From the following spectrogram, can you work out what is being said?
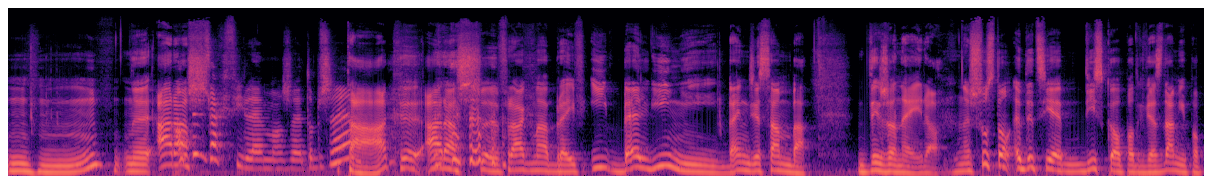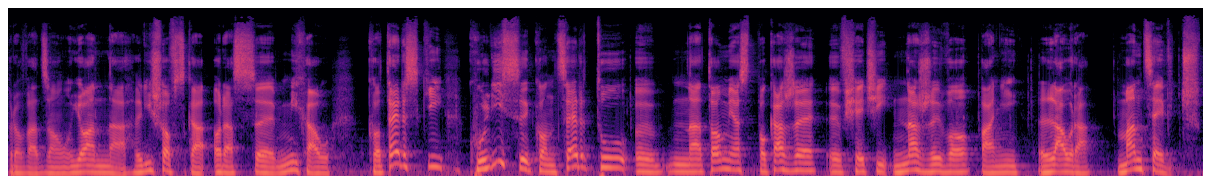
Mhm. Y, O Arash... tym za chwilę może, dobrze? Tak, Arash, Fragma, Brave i Bellini. Będzie samba. De Janeiro. Szóstą edycję disco pod gwiazdami poprowadzą Joanna Liszowska oraz e, Michał Koterski. Kulisy koncertu y, natomiast pokaże w sieci na żywo pani Laura Mancewicz.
